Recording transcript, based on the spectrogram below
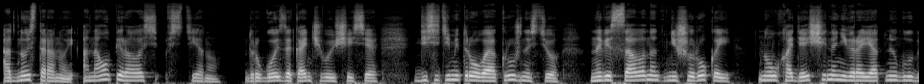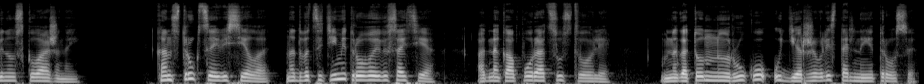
Одной стороной она упиралась в стену, другой, заканчивающейся десятиметровой окружностью, нависала над неширокой, но уходящей на невероятную глубину скважиной. Конструкция висела на 20-метровой высоте, однако опоры отсутствовали. Многотонную руку удерживали стальные тросы.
